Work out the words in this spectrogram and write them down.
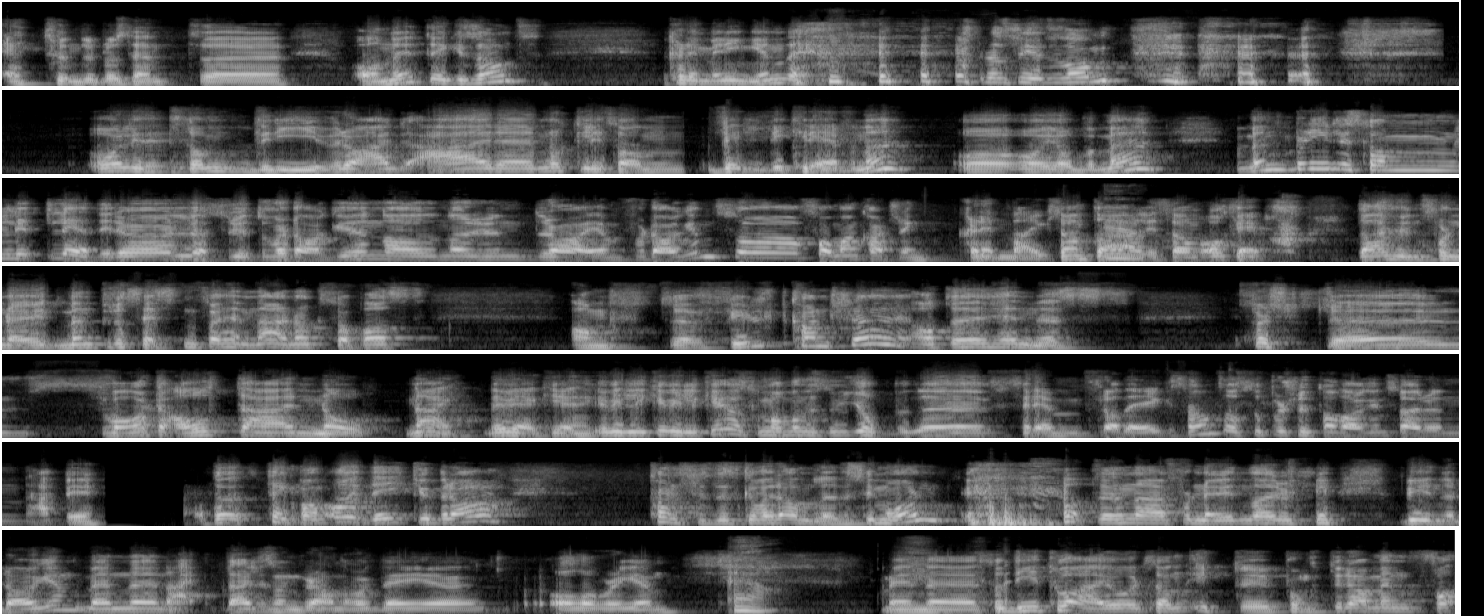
100 eh, on it, ikke sant? Klemmer ingen, for å si det sånn. og liksom driver og er, er nok litt sånn veldig krevende å, å jobbe med. Men blir liksom litt ledigere og løsere utover dagen. Og når hun drar hjem for dagen, så får man kanskje en klem der. ikke sant? Da er, liksom, okay, da er hun fornøyd. Men prosessen for henne er nok såpass angstfylt, kanskje, at hennes første svar til alt er no. Nei, det vil jeg ikke. Jeg vil ikke, vil ikke. Og så må man liksom jobbe det frem fra det. ikke sant? Og så på slutten av dagen så er hun happy. Og så tenker man oi, det gikk jo bra. Kanskje det skal være annerledes i morgen? At hun er fornøyd når vi begynner dagen. Men eh, nei, det er litt sånn groundhog day uh, all over again. Ja. Men, uh, så de to er jo sånn ytterpunkter, da, men fa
